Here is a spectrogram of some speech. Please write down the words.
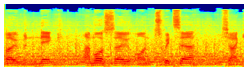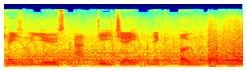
Bowman Nick. I'm also on Twitter, which I occasionally use at DJ Nick Bowman.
